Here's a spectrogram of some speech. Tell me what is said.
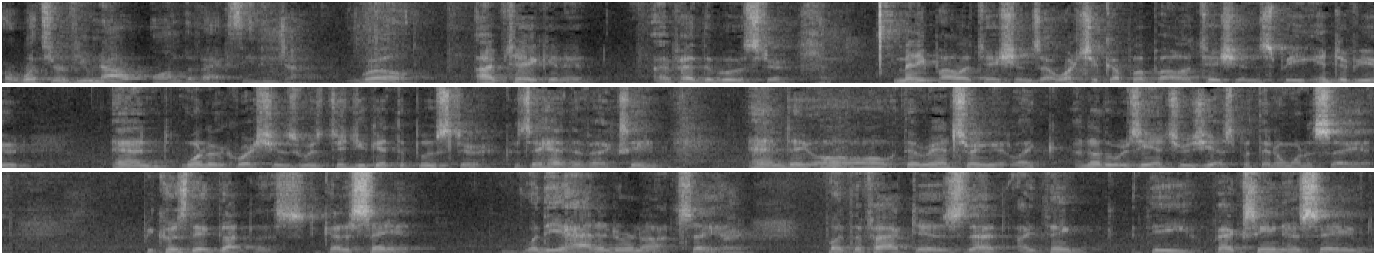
or what's your view now on the vaccine in general? Well, I've taken it. I've had the booster. Many politicians, I watched a couple of politicians be interviewed, and one of the questions was, Did you get the booster? Because they had the vaccine. And they, oh, oh, oh, they're answering it like, in other words, the answer is yes, but they don't want to say it. Because they're gutless. You got to say it. Whether you had it or not, say it. Right. But the fact is that I think the vaccine has saved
